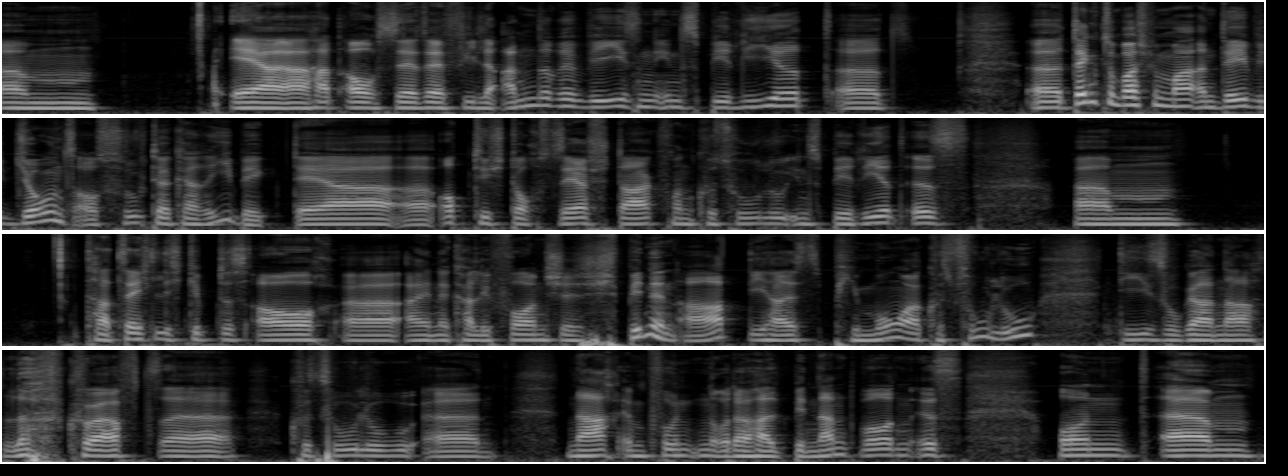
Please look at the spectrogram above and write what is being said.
Ähm, er hat auch sehr, sehr viele andere Wesen inspiriert. Äh, äh, denkt zum Beispiel mal an David Jones aus Fluch der Karibik, der äh, optisch doch sehr stark von Cthulhu inspiriert ist. Ähm, tatsächlich gibt es auch äh, eine kalifornische Spinnenart, die heißt Pimoa Cthulhu, die sogar nach Lovecrafts äh, Cthulhu äh, nachempfunden oder halt benannt worden ist. Und ähm,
